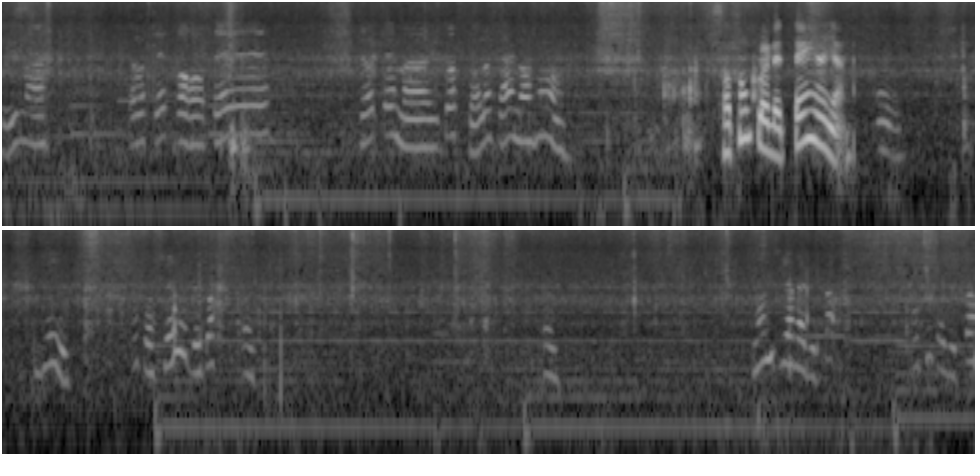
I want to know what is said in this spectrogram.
chỉ mà đâu té co té chớ té có sợ là cái nó không? Sao thông lời để té nha nhỉ ừ. Gì? Nó có xé được có ừ. Ừ. Nó chia ra được đó nó chia ra được đó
